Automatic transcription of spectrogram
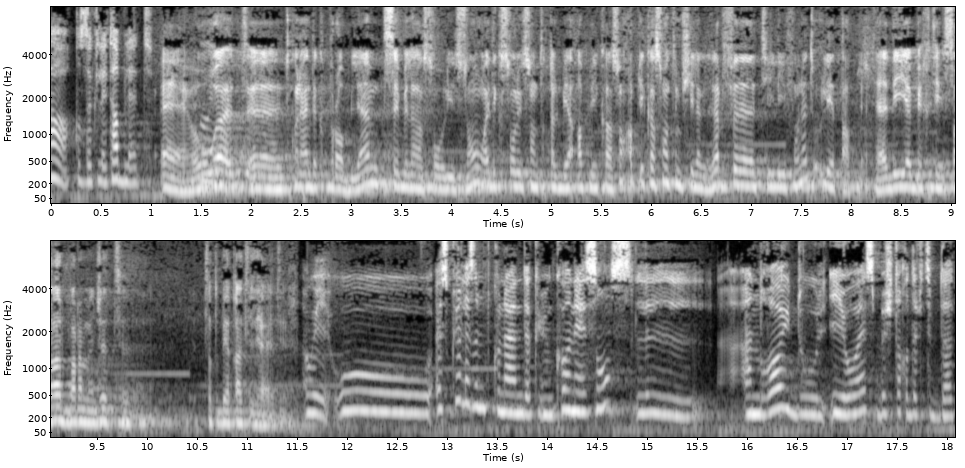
آه قصدك les tablettes آه هو آه تكون عندك problème تصيب لها سوليسيون وهذيك السوليسيون تقلب بها application application تمشي لك غير في التليفونات و les tablettes هذه هي باختصار برمجة تطبيقات الهاتف. oui و est-ce que لازم تكون عندك une connaissance للاندرويد وال iOS باش تقدر تبدا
